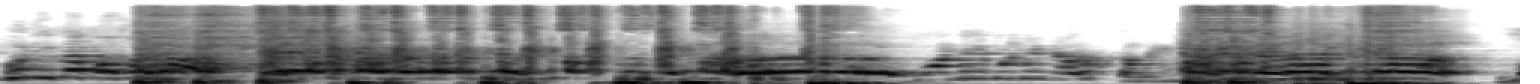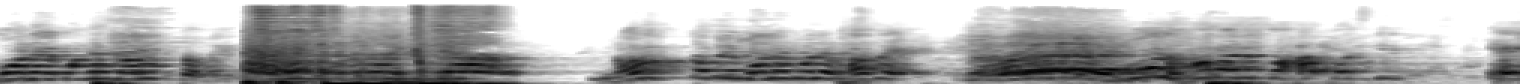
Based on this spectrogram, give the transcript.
শুনিব পাবা মনে মনে নরোত্তমে। নরোত্তমে মনে মনে ভাবে। মূল সমান মহাপন্ডিত এই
